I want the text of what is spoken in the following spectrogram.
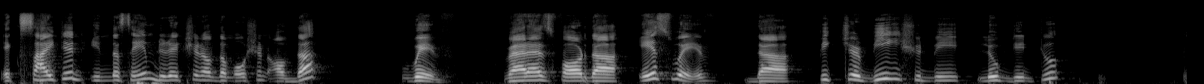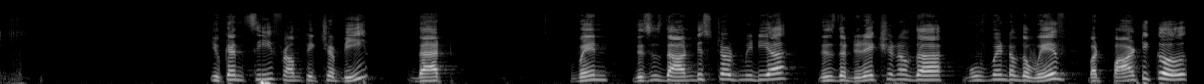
excited in the same direction of the motion of the wave. Whereas, for the S wave the picture B should be looked into. You can see from picture B that when this is the undisturbed media, this is the direction of the movement of the wave, but particle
